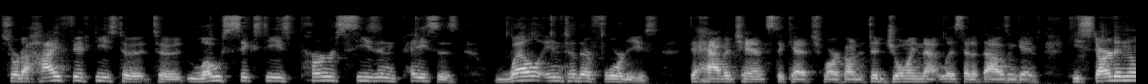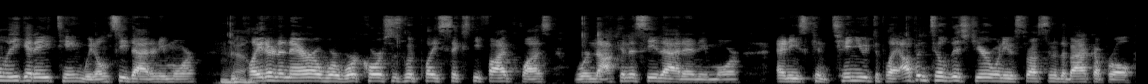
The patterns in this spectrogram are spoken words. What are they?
sort of high 50s to, to low 60s per season paces well into their 40s to have a chance to catch Mark on to join that list at a thousand games. He started in the league at 18. We don't see that anymore. He played in an era where workhorses would play 65 plus. We're not going to see that anymore. And he's continued to play up until this year when he was thrust into the backup role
